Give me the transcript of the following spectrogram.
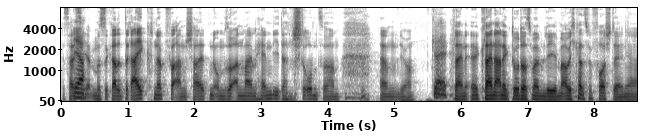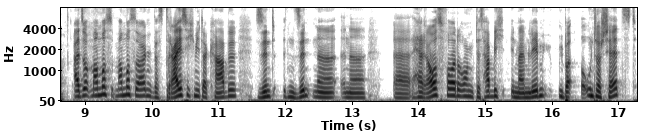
Das heißt, Ja. ich musste gerade drei Knöpfe anschalten, um so an meinem Handy dann Strom zu haben. Ähm, ja, Geil. kleine, äh, kleine Anekdote aus meinem Leben, aber ich kann es mir vorstellen, ja. Also man muss, man muss sagen, dass 30 Meter Kabel sind, sind eine, eine äh, Herausforderung, das habe ich in meinem Leben über, unterschätzt.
